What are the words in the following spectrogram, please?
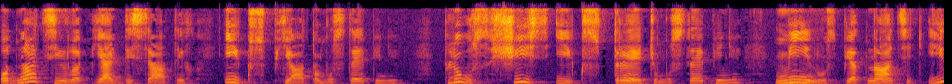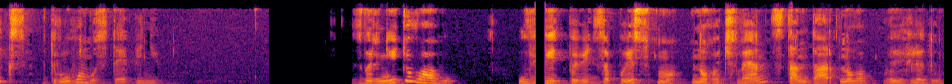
1,5х в п'ятому степені плюс 6х в третьому степені мінус 15х в другому степені. Зверніть увагу, у відповідь записуємо многочлен стандартного вигляду.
